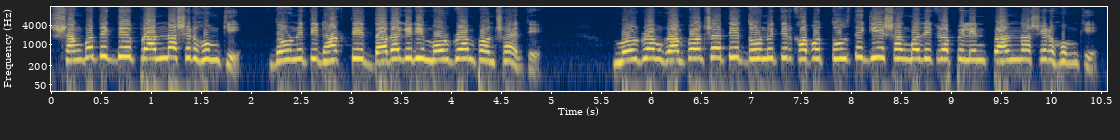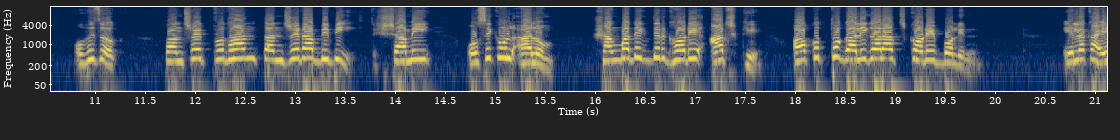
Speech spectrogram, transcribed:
সাংবাদিকদের প্রাণনাশের হুমকি, দুর্নীতি ঢাকতে দাদাগিরি মোরগ্রাম পঞ্চায়েতে। মোরগ্রাম গ্রাম পঞ্চায়েতে দুর্নীতির খবর তুলতে গিয়ে সাংবাদিকরা পেলেন প্রাণনাশের হুমকি। অভিযোগ, পঞ্চায়েত প্রধান তানজেরা বিবি, স্বামী ওসিকুল আলম সাংবাদিকদের ঘরে আজকে অকথ্য গালিগালাজ করে বলেন। এলাকায়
